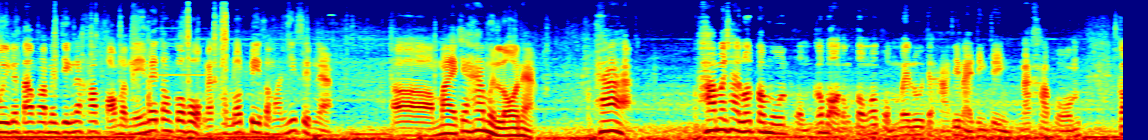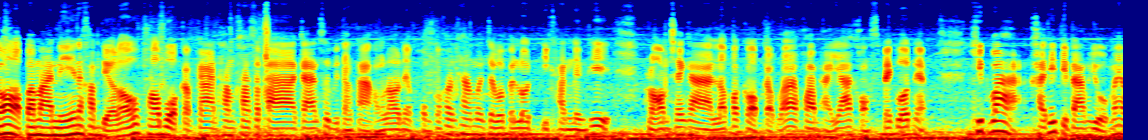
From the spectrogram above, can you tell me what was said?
คุยกันตามความเป็นจริงนะครับ ของแบบนี้ไม่ต้องโกหกนะครับรถปี 2020 เนี่ยเอ่อไม่แค่ 50,000 โลเนี่ยถ้า ถ้าไม่ใช่รถประมูลผมก็บอกตรงๆ ว่าผมไม่รู้จะหาที่ไหนจริง ๆ นะครับผมก็ประมาณนี้นะครับ เดี๋ยวเราพอบวกกับการทำคาสปาการเซอร์วิสต่างๆของเราเนี่ยผมก็ค่อนข้างมั่นใจว่าเป็นรถอีกคันหนึ่งที่พร้อมใช้งาน แล้วประกอบกับว่าความหายากของสเปครถเนี่ยคิดว่าใครที่ติดตามอยู่ไม่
